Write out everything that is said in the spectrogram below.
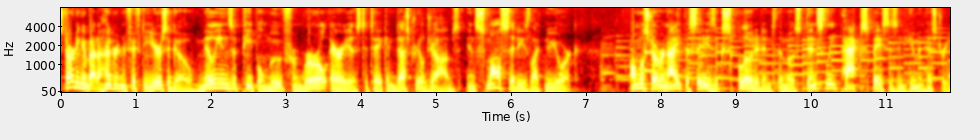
Starting about 150 years ago, millions of people moved from rural areas to take industrial jobs in small cities like New York. Almost overnight, the cities exploded into the most densely packed spaces in human history.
